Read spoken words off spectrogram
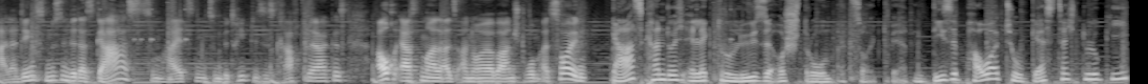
Allerdings müssen wir das Gas zum Heizen und zum Betrieb dieses Kraftwerkes auch erstmal als erneuerbaren Strom erzeugen. Gas kann durch Elektrolyse aus Strom erzeugt werden. Diese Power-to-Gas-Technologie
